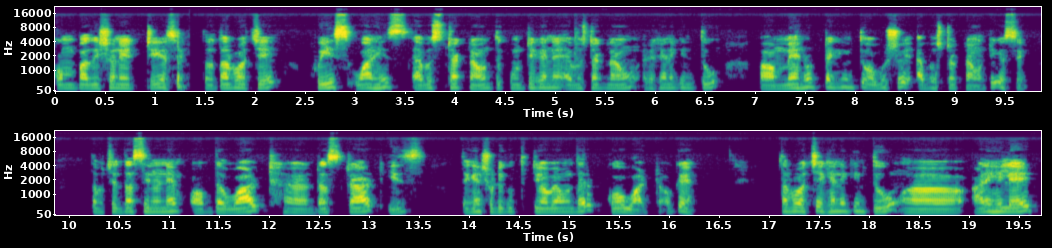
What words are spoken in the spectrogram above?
কম্পাজিশনের, ঠিক আছে? তো তারপর হচ্ছে, হুইস ওয়ান হিজ অ্যাবস্ট্রাক্ট নাউন তো কোনটি এখানে অ্যাবস্ট্রাক্ট নাউন? এখানে কিন্তু ম্যানহুডটা কিন্তু অবশ্যই অ্যাবস্ট্রাক্ট নাউন, ঠিক আছে? তারপর হচ্ছে, the synonym of the word the start is এখানে সঠিক উত্তরটি হবে আমাদের ক ওয়ার্ড, ওকে? তারপর হচ্ছে এখানে কিন্তু আনহিলাইট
